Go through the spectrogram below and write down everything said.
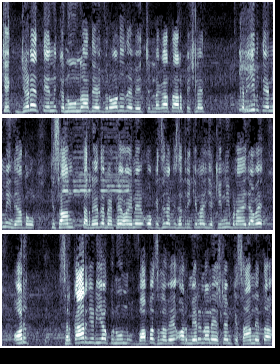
ਕਿ ਜਿਹੜੇ ਤਿੰਨ ਕਾਨੂੰਨਾਂ ਦੇ ਵਿਰੋਧ ਦੇ ਵਿੱਚ ਲਗਾਤਾਰ ਪਿਛਲੇ ਕਰੀਬ 3 ਮਹੀਨਿਆਂ ਤੋਂ ਕਿਸਾਨ ਧਰਨੇ ਤੇ ਬੈਠੇ ਹੋਏ ਨੇ, ਉਹ ਕਿਸੇ ਨਾ ਕਿਸੇ ਤਰੀਕੇ ਨਾਲ ਯਕੀਨੀ ਬਣਾਇਆ ਜਾਵੇ ਔਰ ਸਰਕਾਰ ਜਿਹੜੀ ਆ ਉਹ ਕਾਨੂੰਨ ਵਾਪਸ ਲਵੇ ਔਰ ਮੇਰੇ ਨਾਲ ਇਸ ਟਾਈਮ ਕਿਸਾਨ ਨੇਤਾ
